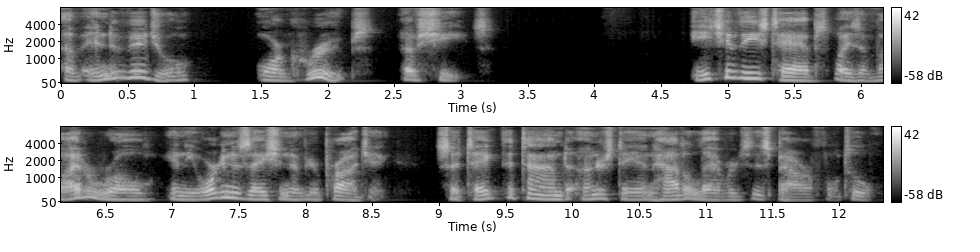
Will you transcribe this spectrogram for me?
of individual or groups of sheets. Each of these tabs plays a vital role in the organization of your project, so take the time to understand how to leverage this powerful tool.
